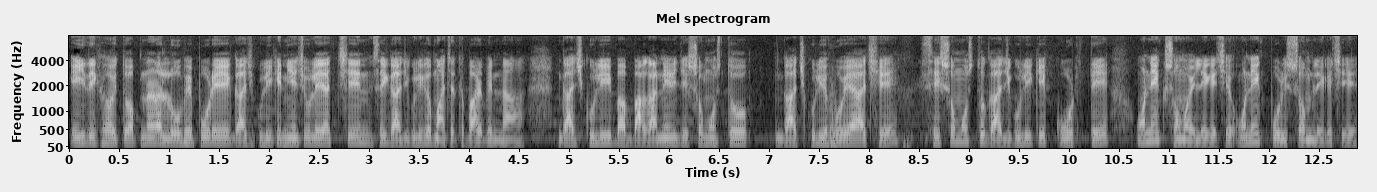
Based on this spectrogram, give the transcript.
এই দেখে হয়তো আপনারা লোভে পড়ে গাছগুলিকে নিয়ে চলে যাচ্ছেন, সেই গাছগুলিকে বাঁচাতে পারবেন না। গাছগুলি বা বাগানের যে সমস্ত গাছগুলি হয়ে আছে সেই সমস্ত গাছগুলিকে করতে অনেক সময় লেগেছে, অনেক পরিশ্রম লেগেছে।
